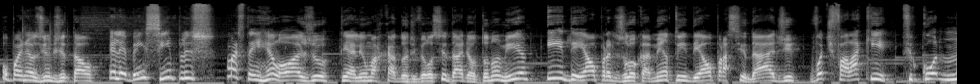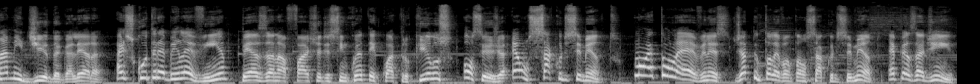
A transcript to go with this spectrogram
O painelzinho digital, ele é bem simples, mas tem relógio, tem ali um marcador de velocidade autonomia, ideal para deslocamento, ideal para cidade. Vou te falar que ficou na medida, galera. A scooter é bem levinha, pesa na faixa de 54 quilos, ou seja, é um saco de cimento. Não é tão leve, né? Já tentou levantar um saco de cimento? É pesadinho,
